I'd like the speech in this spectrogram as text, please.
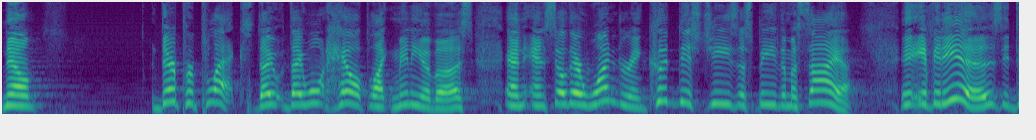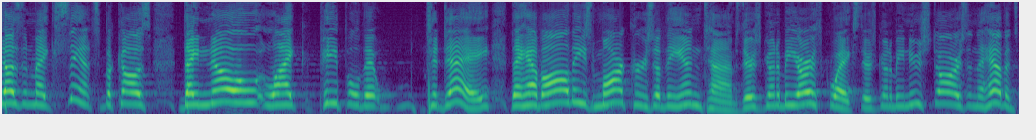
Now, they're perplexed. They, they want help like many of us. And, and so they're wondering could this Jesus be the Messiah? If it is, it doesn't make sense because they know, like people that today, they have all these markers of the end times. There's going to be earthquakes. There's going to be new stars in the heavens.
